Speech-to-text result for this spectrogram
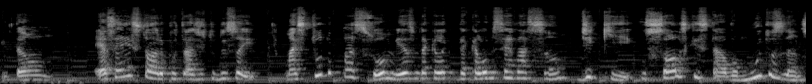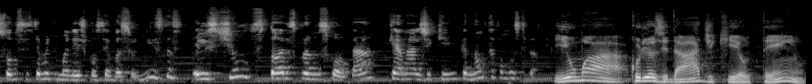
Então, essa é a história por trás de tudo isso aí. Mas tudo passou mesmo daquela, daquela observação de que os solos que estavam muitos anos sob o sistema de manejo conservacionistas, eles tinham histórias para nos contar que a análise química não estava mostrando. E uma curiosidade que eu tenho,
